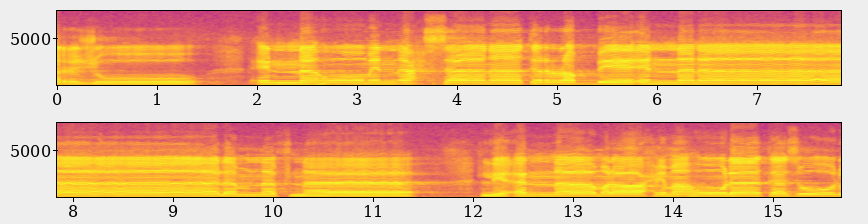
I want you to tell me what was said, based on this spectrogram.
أرجو إنه من إحسانات الرب إننا لم نفنى لأن مراحمه لا تزول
